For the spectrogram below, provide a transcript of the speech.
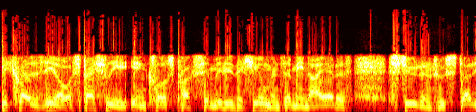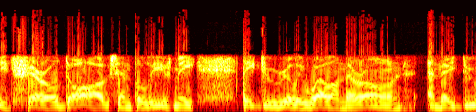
because you know especially in close proximity to humans. I mean i had a student who studied feral dogs and believe me they do really well on their own and they do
